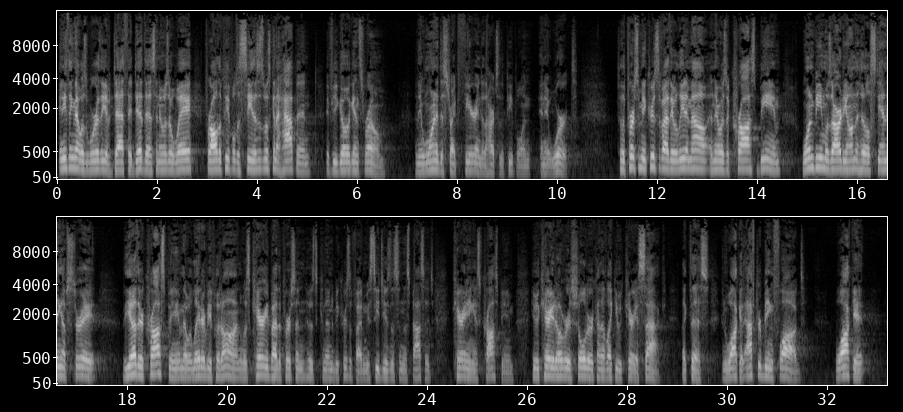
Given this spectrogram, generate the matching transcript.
Anything that was worthy of death, they did this, and it was a way for all the people to see this is what's going to happen if you go against Rome. And they wanted to strike fear into the hearts of the people, and, and it worked. So the person being crucified, they would lead him out, and there was a cross beam. One beam was already on the hill, standing up straight. The other cross beam that would later be put on was carried by the person who was condemned to be crucified. And we see Jesus in this passage carrying his cross beam. He would carry it over his shoulder, kind of like he would carry a sack, like this, and walk it. After being flogged, walk it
